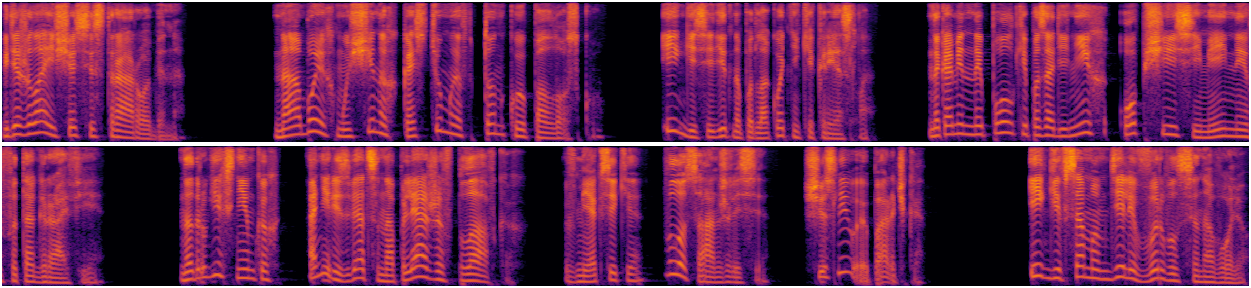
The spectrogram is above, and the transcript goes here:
где жила еще сестра Робина. На обоих мужчинах костюмы в тонкую полоску. Инги сидит на подлокотнике кресла. На каминной полке позади них общие семейные фотографии. На других снимках они резвятся на пляже в плавках. В Мексике, в Лос-Анджелесе. Счастливая парочка. Игги в самом деле вырвался на волю.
